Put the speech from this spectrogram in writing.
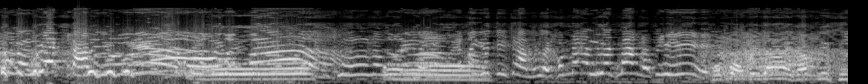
ทำไมเลือดต่ำอยู่เนี่ยโอ้โห โอ้ยไม่ยุติธรรมเลยเขาหน้าเลือดมากนะพี่ ผมบอกไม่ได้ครับนี่คือ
